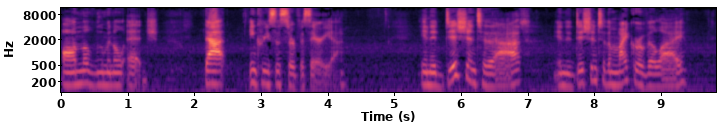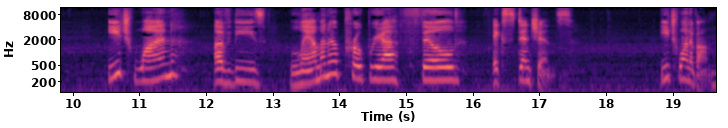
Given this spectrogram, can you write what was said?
on the luminal edge. That increases surface area. In addition to that, in addition to the microvilli, each one of these lamina propria filled extensions, each one of them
